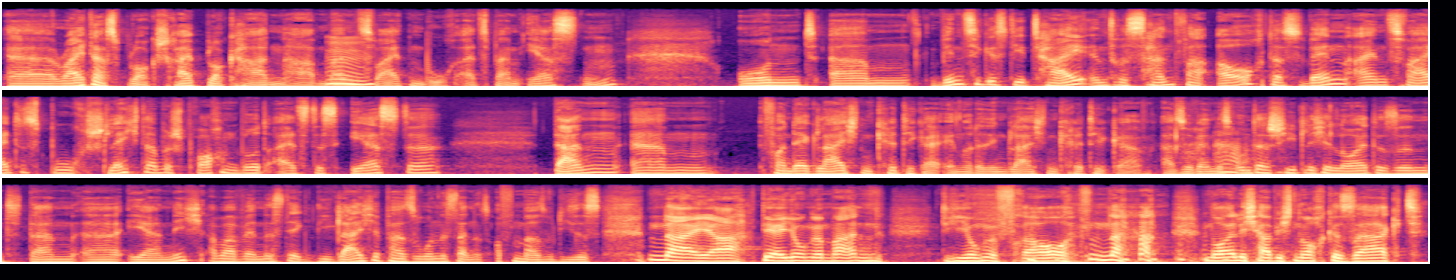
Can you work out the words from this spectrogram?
äh, Writers Block, Schreibblockaden haben mhm. beim zweiten Buch als beim ersten. Und ähm, winziges Detail, interessant war auch, dass wenn ein zweites Buch schlechter besprochen wird als das erste, dann ähm, von der gleichen Kritikerin oder dem gleichen Kritiker. Also wenn es ah. unterschiedliche Leute sind, dann äh, eher nicht. Aber wenn es der, die gleiche Person ist, dann ist offenbar so dieses, naja, der junge Mann, die junge Frau, na, neulich habe ich noch gesagt,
